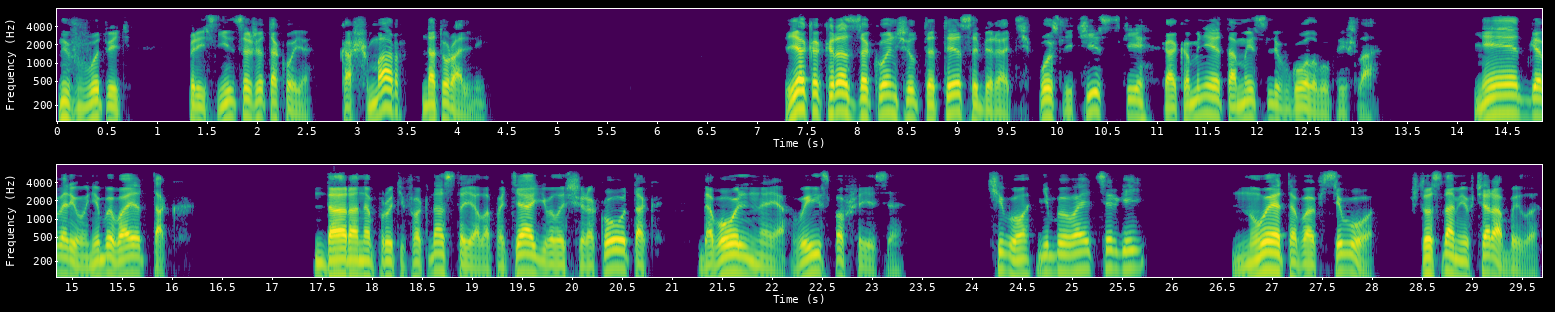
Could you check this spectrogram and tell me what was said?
Вот ведь приснится же такое. Кошмар натуральный. Я как раз закончил ТТ собирать после чистки, как мне эта мысль в голову пришла. Нет, говорю, не бывает так. Дара напротив окна стояла, потягивалась широко так, довольная, выспавшаяся. Чего не бывает, Сергей? Ну, этого всего, что с нами вчера было.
